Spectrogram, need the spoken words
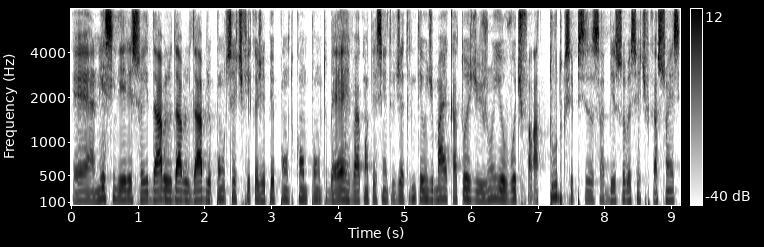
é, nesse endereço aí, www.certificagp.com.br. Vai acontecer entre o dia 31 de maio e 14 de junho e eu vou te falar tudo que você precisa saber sobre as certificações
